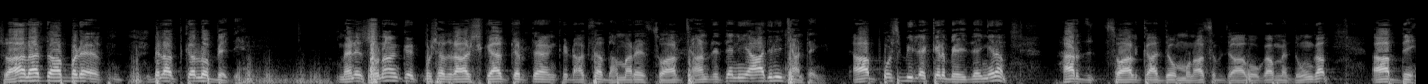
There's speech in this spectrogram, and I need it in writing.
सवाल है तो आप बड़े बिलात कर लो भेजे मैंने सुना कि कुछ हजरात शिकायत करते हैं कि डॉक्टर साहब हमारे सवाल छांट देते नहीं आज नहीं छांटेंगे। आप कुछ भी लिख कर भेज देंगे ना हर सवाल का जो मुनासिब जवाब होगा मैं दूँगा। आप दें।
